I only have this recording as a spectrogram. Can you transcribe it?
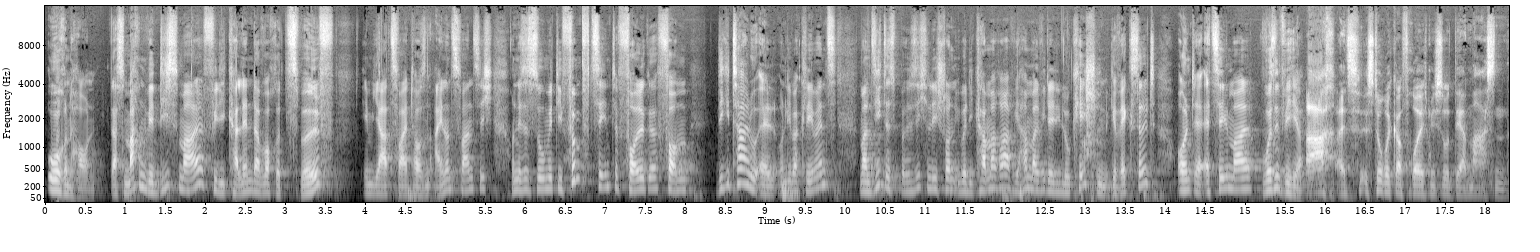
Ohren hauen. Das machen wir diesmal für die Kalenderwoche 12 im Jahr 2021 und es ist somit die 15. Folge vom Digitalduell. Und lieber Clemens, man sieht es sicherlich schon über die Kamera. Wir haben mal wieder die Location gewechselt. Und äh, erzähl mal, wo sind wir hier? Ach, als Historiker freue ich mich so dermaßen.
